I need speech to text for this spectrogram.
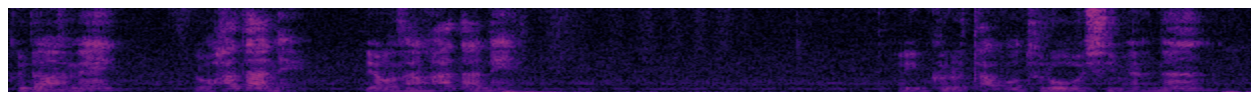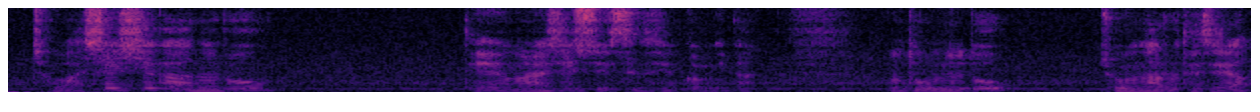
그 다음에 요 하단에 영상 하단에 링크를 타고 들어오시면은 저와 실시간으로 대응을 하실 수 있으실 겁니다. 오늘도 좋은 하루 되세요.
